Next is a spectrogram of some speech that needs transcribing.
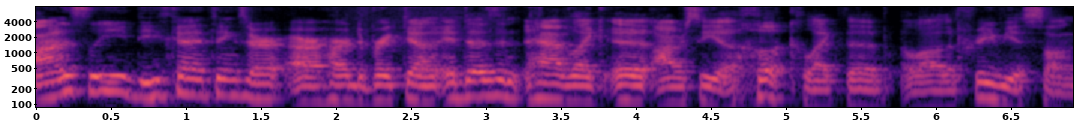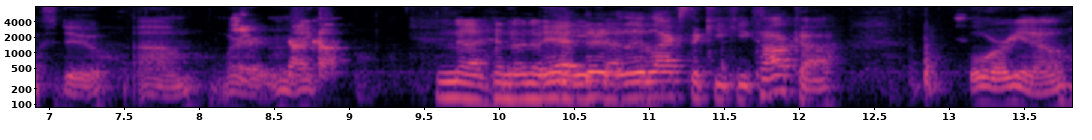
honestly these kind of things are, are hard to break down. It doesn't have like a, obviously a hook like the a lot of the previous songs do, um, where it make, Kaka. No, no, no. yeah, Kiki Kaka. it lacks the kiki kaka, or you know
